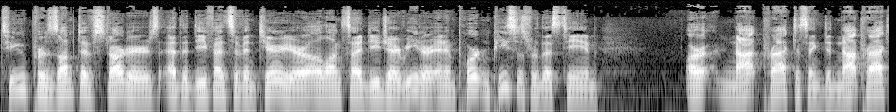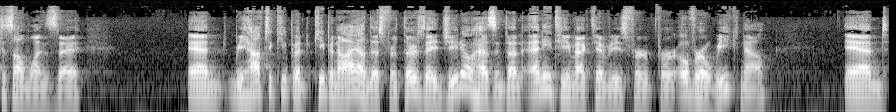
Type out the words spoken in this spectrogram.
two presumptive starters at the defensive interior alongside DJ Reader and important pieces for this team, are not practicing, did not practice on Wednesday. And we have to keep a keep an eye on this for Thursday. Geno hasn't done any team activities for, for over a week now. And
